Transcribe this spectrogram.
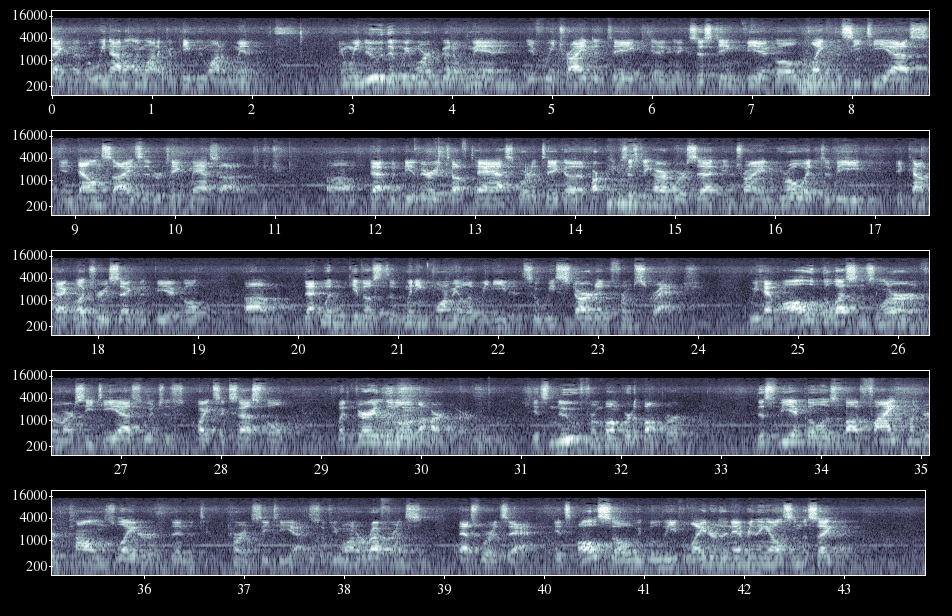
segment, but we not only want to compete, we want to win. And we knew that we weren't going to win if we tried to take an existing vehicle like the CTS and downsize it or take mass out of it. Um, that would be a very tough task, or to take an existing hardware set and try and grow it to be a compact luxury segment vehicle. Um, that wouldn't give us the winning formula we needed. So we started from scratch. We have all of the lessons learned from our CTS, which is quite successful, but very little of the hardware. It's new from bumper to bumper. This vehicle is about 500 pounds lighter than the current CTS. So if you want a reference, that's where it's at. It's also, we believe, lighter than everything else in the segment.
